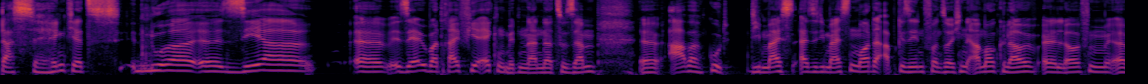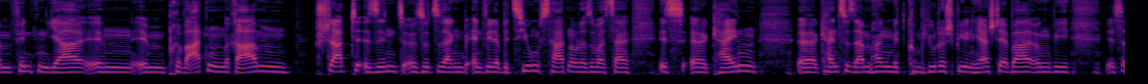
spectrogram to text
das hängt jetzt nur äh, sehr äh, sehr über drei, vier Ecken miteinander zusammen. Äh, aber gut, die meisten, also die meisten Morde, abgesehen von solchen Amokläufen, ähm, finden ja in, im privaten Rahmen statt, sind sozusagen entweder Beziehungstaten oder sowas. Da ist äh, kein, äh, kein Zusammenhang mit Computerspielen herstellbar. Irgendwie ist,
